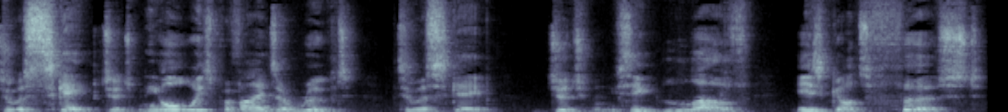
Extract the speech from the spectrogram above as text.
to escape judgment. He always provides a route to escape judgment. You see, love is God's first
